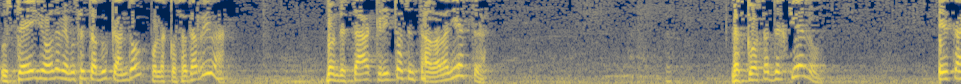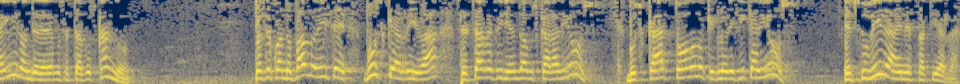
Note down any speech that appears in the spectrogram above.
usted y yo debemos estar buscando por las cosas de arriba, donde está Cristo sentado a la diestra. Las cosas del cielo. Es ahí donde debemos estar buscando. Entonces cuando Pablo dice busque arriba, se está refiriendo a buscar a Dios, buscar todo lo que glorifica a Dios en su vida en esta tierra.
